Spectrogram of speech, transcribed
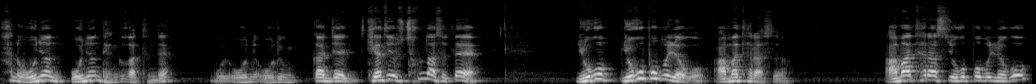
한 5년 5년 된 것 같은데 뭐 5년 5, 6 그러니까 이제 기간제에서 처음 나왔을 때 요거 요거 뽑으려고 아마테라스 아마테라스 요거 뽑으려고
